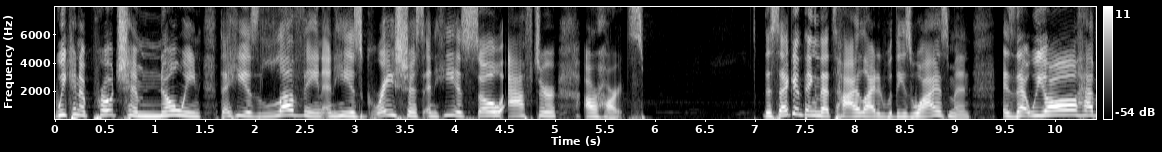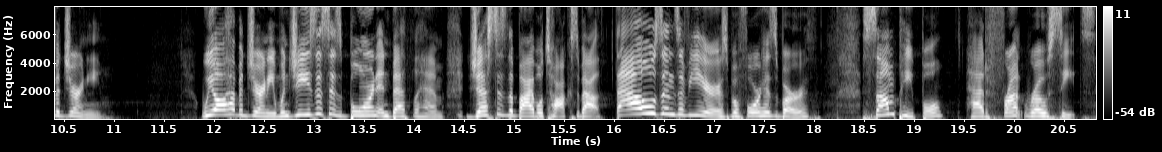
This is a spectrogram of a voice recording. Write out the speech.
We can approach him knowing that he is loving and he is gracious and he is so after our hearts. The second thing that's highlighted with these wise men is that we all have a journey. We all have a journey. When Jesus is born in Bethlehem, just as the Bible talks about thousands of years before his birth, some people had front row seats.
